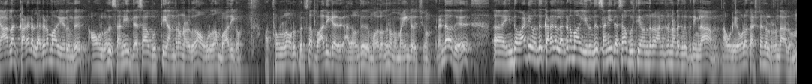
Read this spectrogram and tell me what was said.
யாரெல்லாம் கடக லக்னமாக இருந்து அவங்களுக்கு வந்து சனி தசா புத்தி அந்தரம் நடக்குதோ அவங்களுக்கு தான் பாதிக்கும். மற்றவங்களும் ஒன்றும் பெருசாக பாதிக்காது. அதை வந்து முதல்ல வந்து நம்ம மைண்டில் வச்சுக்கணும். ரெண்டாவது இந்த வாட்டி வந்து கடக லக்னமாக இருந்து சனி தசா புத்தி அந்தரம் அந்தரம் நடக்குது பார்த்தீங்களா? அவங்களுக்கு எவ்வளோ கஷ்டங்கள் இருந்தாலும்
